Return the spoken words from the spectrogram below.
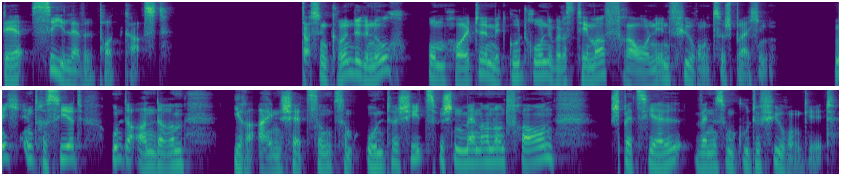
der C-Level Podcast. Das sind Gründe genug, um heute mit Gudrun über das Thema Frauen in Führung zu sprechen. Mich interessiert unter anderem ihre Einschätzung zum Unterschied zwischen Männern und Frauen, speziell wenn es um gute Führung geht.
